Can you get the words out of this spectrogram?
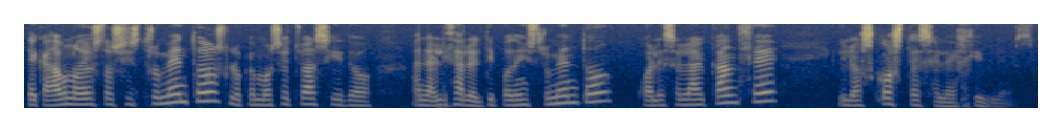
De cada uno de estos instrumentos, lo que hemos hecho ha sido analizar el tipo de instrumento, cuál es el alcance y los costes elegibles.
